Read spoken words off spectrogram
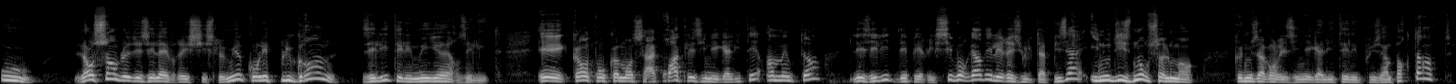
où l'ensemble des élèves réussissent le mieux qu'ont les plus grandes élites et les meilleures élites. Et quand on commence à accroître les inégalités, en même temps, les élites dépérissent. Si vous regardez les résultats PISA, ils nous disent non seulement que nous avons les inégalités les plus importantes,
